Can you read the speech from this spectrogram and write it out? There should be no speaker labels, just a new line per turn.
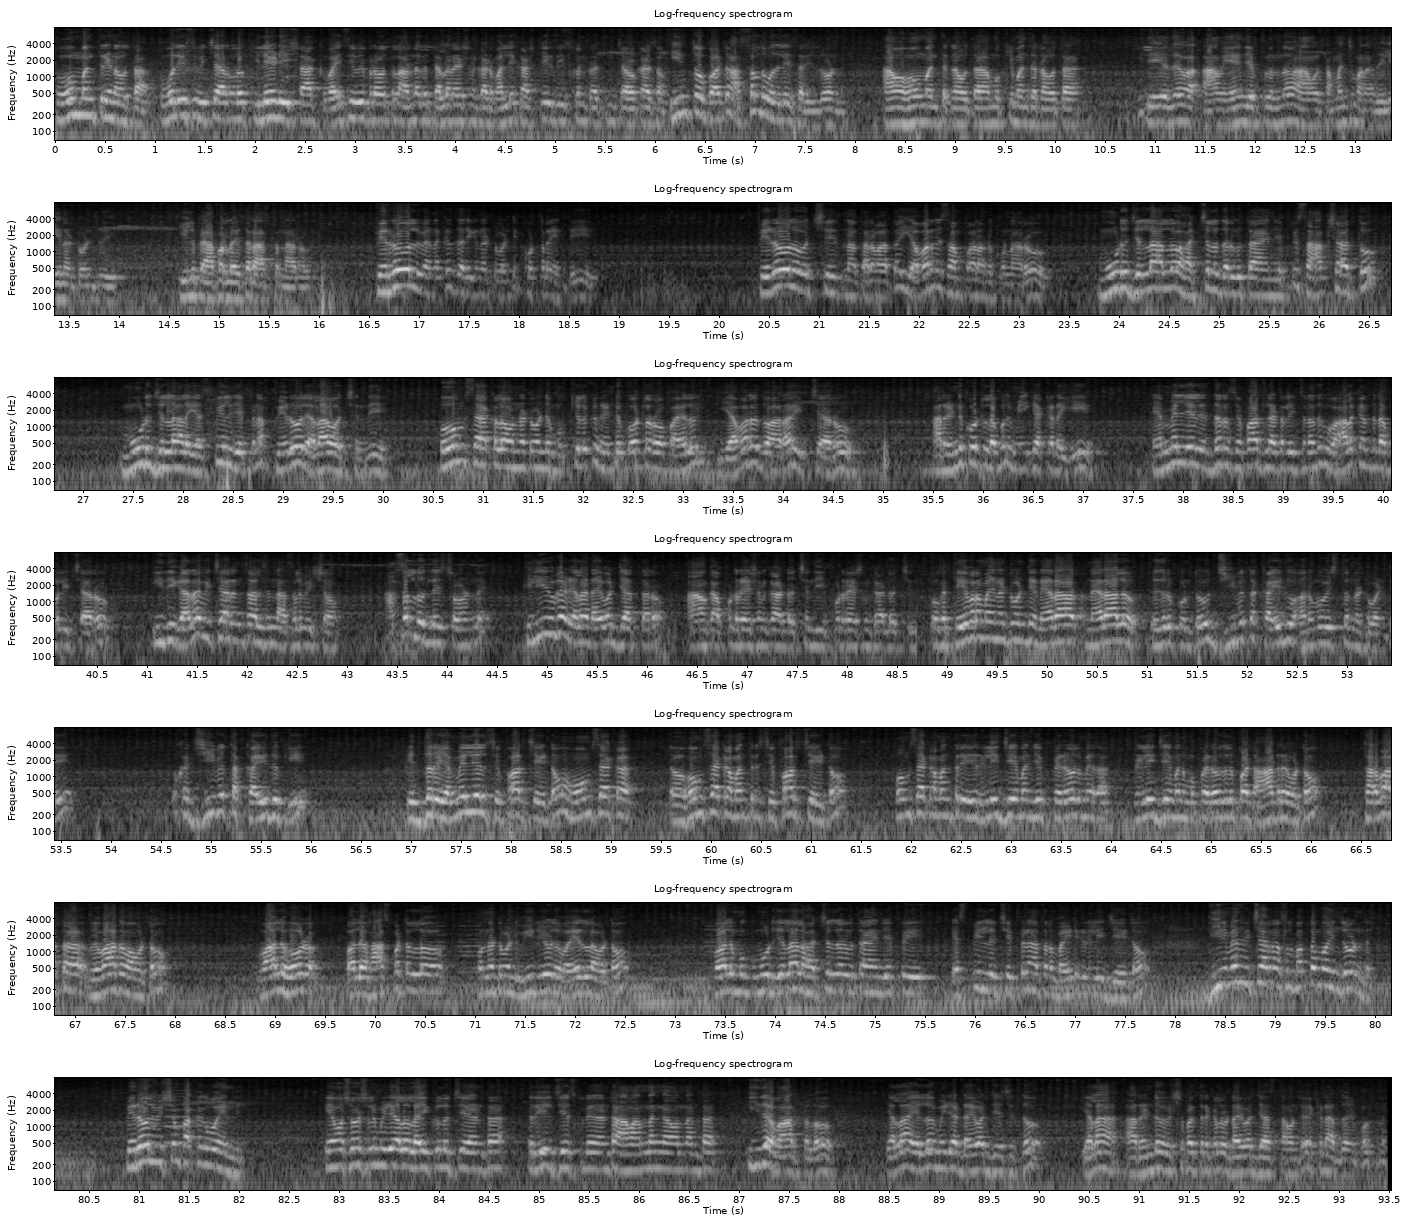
హోంమంత్రిని అవుతా పోలీసు విచారణలో కిలేడి shock YCP ప్రభుత్వం అన్నకు తెల్ల రేషన్ కార్డు మళ్ళీ కస్టడీకి తీసుకొని రచించే అవకాశం. దీంతో పాటు అసలు వదిలేశారు ఇది చూడండి ఆమె హోంమంత్రిని అవుతా ముఖ్యమంత్రిని అవుతా ఇది ఏదో ఆమె ఏం చెప్పిందో ఆమె సంబంధించి మనకు తెలియనటువంటిది. వీళ్ళు పేపర్లో అయితే రాస్తున్నారు. పెరోల్ వెనక జరిగినటువంటి కుట్ర ఏంటి? పెరోలు వచ్చిన తర్వాత ఎవరిని చంపాలనుకున్నారు? మూడు జిల్లాల్లో హత్యలు జరుగుతాయని చెప్పి సాక్షాత్తు మూడు జిల్లాల ఎస్పీలు చెప్పిన పెరోల్ ఎలా వచ్చింది? హోంశాఖలో ఉన్నటువంటి ముఖ్యులకు రెండు కోట్ల రూపాయలు ఎవరి ద్వారా ఇచ్చారు? ఆ రెండు కోట్ల డబ్బులు మీకు ఎక్కడయ్యి ఎమ్మెల్యేలు ఇద్దరు సిఫార్సు లెటర్లు ఇచ్చినందుకు వాళ్ళకి ఎంత డబ్బులు ఇచ్చారు? ఇది కదా విచారించాల్సింది అసలు విషయం. అసలు వదిలేసి చూడండి. తెలివిగా ఎలా డైవర్ట్ చేస్తారో? ఆమెకు అప్పుడు రేషన్ కార్డు వచ్చింది ఇప్పుడు రేషన్ కార్డు వచ్చింది. ఒక తీవ్రమైనటువంటి నేరా నేరాలు ఎదుర్కొంటూ జీవిత ఖైదు అనుభవిస్తున్నటువంటి ఒక జీవిత ఖైదుకి ఇద్దరు ఎమ్మెల్యేలు సిఫార్సు చేయటం హోంశాఖ హోంశాఖ మంత్రి సిఫార్సు చేయటం హోంశాఖ మంత్రి రిలీజ్ చేయమని చెప్పి పెరోల మీద రిలీజ్ చేయమని ముప్పై రోజుల పాటు ఆర్డర్ ఇవ్వటం తర్వాత వివాదం అవ్వటం వాళ్ళు హో వాళ్ళు హాస్పిటల్లో ఉన్నటువంటి వీడియోలు వైరల్ అవ్వటం వాళ్ళు ముగ్గు మూడు జిల్లాల హత్యలు జరుగుతాయని చెప్పి ఎస్పీలు చెప్పినా అతను బయటకు రిలీజ్ చేయటం. దీని మీద విచారణ అసలు మొత్తం పోయింది చూడండి. పెరోల్ విషయం పక్కకు పోయింది. ఏమో సోషల్ మీడియాలో లైకులు వచ్చాయంట రీల్స్ చేసుకునేదంట ఆమె అందంగా ఉందంట. ఇదే వార్తలో ఎలా ఎల్లో మీడియా డైవర్ట్ చేసిద్దో ఎలా ఆ రెండు విషపత్రికలు డైవర్ట్ చేస్తూ ఉంటే ఇక్కడ అర్థమైపోతుంది.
